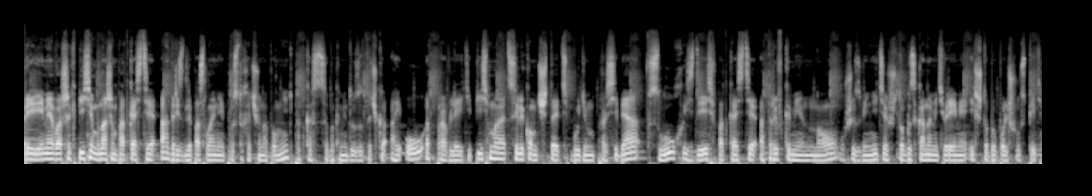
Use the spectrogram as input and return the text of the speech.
Время ваших писем в нашем подкасте. Адрес для посланий просто хочу напомнить. Подкаст собакамедуза.io. Отправляйте письма. Целиком читать будем про себя вслух здесь в подкасте отрывками, но уж извините, чтобы сэкономить время и чтобы больше успеть.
